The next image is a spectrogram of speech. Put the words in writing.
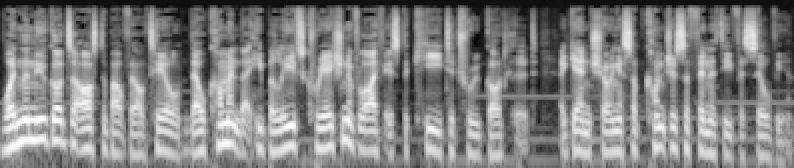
When the new gods are asked about Valtiel, they'll comment that he believes creation of life is the key to true godhood, again showing a subconscious affinity for Sylvian.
